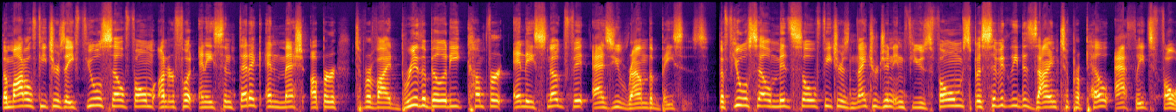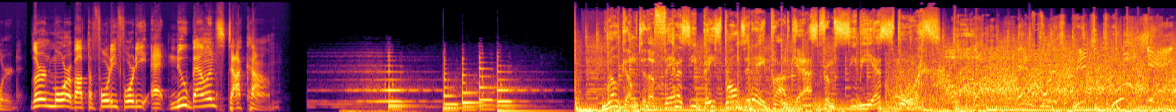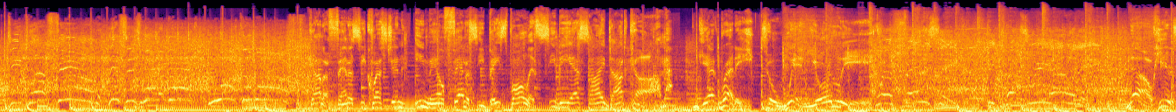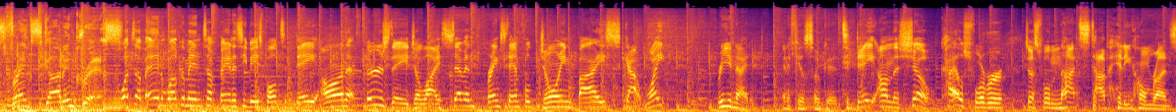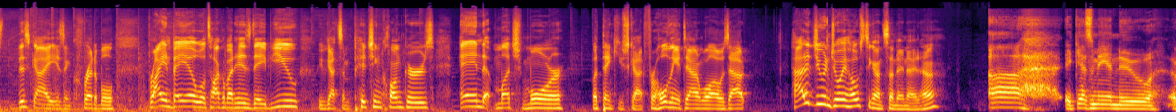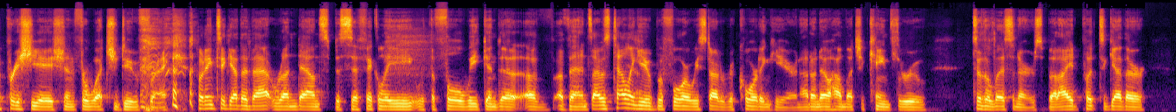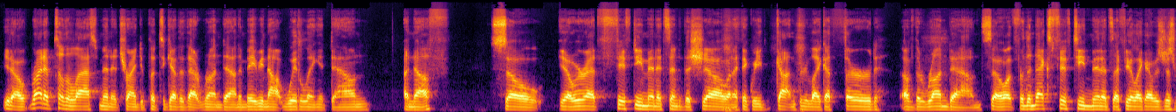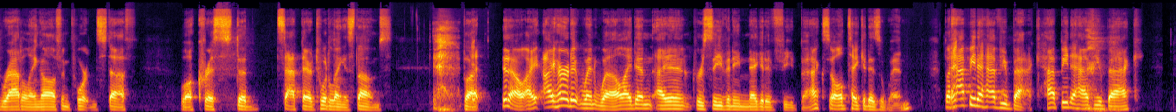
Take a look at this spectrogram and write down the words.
The model features a fuel cell foam underfoot and a synthetic and mesh upper to provide breathability, comfort, and a snug fit as you round the bases. The fuel cell midsole features nitrogen infused foam specifically designed to propel athletes forward. Learn more about the 4040 at newbalance.com. Welcome to the Fantasy Baseball Today podcast from CBS Sports. And first pitch crushing. Deep left Got a fantasy question? Email fantasybaseball at cbsi.com. Get ready to win your league. Where fantasy becomes reality. Now, here's Frank, Scott, and Chris. What's up, and welcome into Fantasy Baseball today on Thursday, July 7th. Frank Stampfl joined by Scott White, reunited, and it feels so good. Today on the show, Kyle Schwarber just will not stop hitting home runs. This guy is incredible. Brayan Bello will talk about his debut. We've got some pitching clunkers and much more. But thank you, Scott, for holding it down while I was out. How did you enjoy hosting on Sunday night, huh? Uh, it gives me a new appreciation for what you do, Frank. Putting together that rundown specifically with the full weekend of, of events. I was telling you before we started recording here, and I don't know how much it came through to the listeners, but I had put together, you know, right up till the last minute trying to put together that rundown and maybe not whittling it down enough. So, you know, we were at 50 minutes into the show, and I think we'd gotten through like a third of the rundown. So uh, for the next 15 minutes, I feel like I was just rattling off important stuff while Chris stood sat there twiddling his thumbs. But you know, I, I heard it went well. I didn't I didn't receive any negative feedback, so I'll take it as a win. But happy to have you back. Happy to have you back.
